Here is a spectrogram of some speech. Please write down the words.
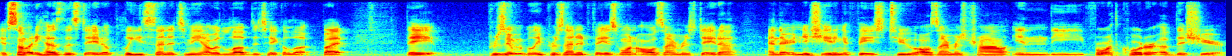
if somebody has this data, please send it to me. I would love to take a look. But they presumably presented phase 1 Alzheimer's data and they're initiating a phase 2 Alzheimer's trial in the fourth quarter of this year.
